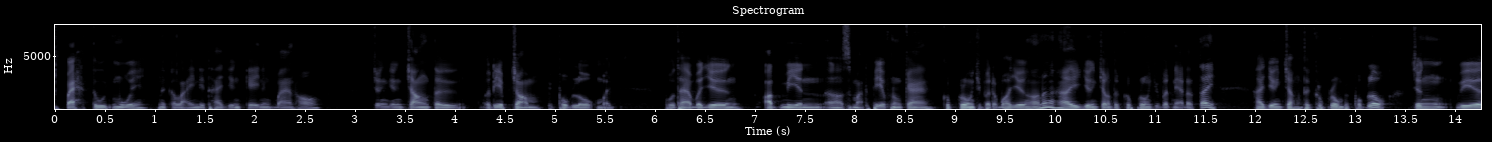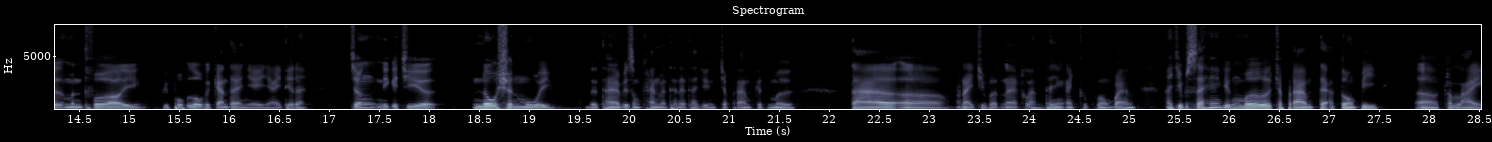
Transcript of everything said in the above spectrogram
space ទូចមួយនៅកន្លែងដែលថាយើងគេងនឹងបានហង ចឹងយើងចង់ទៅរៀបចំពិភពលោកមិនព្រោះថាបើយើងអត់មានសមត្ថភាពក្នុងការគ្រប់គ្រងជីវិតរបស់យើងហ្នឹងហើយយើងចង់ទៅគ្រប់គ្រងជីវិតអ្នកដទៃហើយយើងចង់ទៅគ្រប់គ្រងពិភពលោកអញ្ចឹងវាមិនធ្វើឲ្យពិភពលោកវាកាន់តែញ៉ៃញ៉ៃទៀតទេអញ្ចឹងនេះគឺជា notion មួយដែលថាវាសំខាន់មែនទែនថាយើងចាប់ផ្ដើមគិតមើលតើផ្នែកជីវិតណាខ្លះដែលយើងអាចគ្រប់គ្រងបានហើយជាពិសេសយើងមើលចាប់ផ្ដើមតាក់ទងពីកន្លែង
